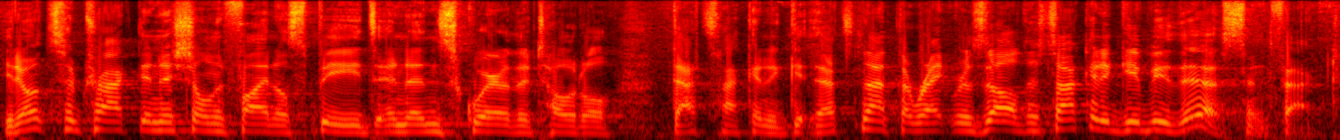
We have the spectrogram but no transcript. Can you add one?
You don't subtract initial and final speeds and then square the total. That's not going to that's not the right result. It's not going to give you this, in fact.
